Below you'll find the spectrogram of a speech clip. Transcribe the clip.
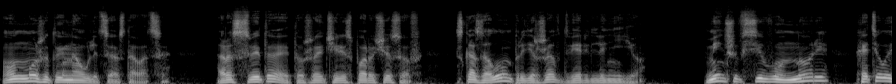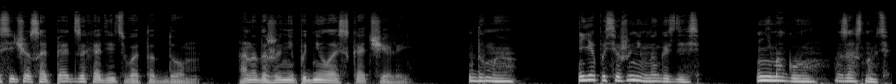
Он может и на улице оставаться. Рассветает уже через пару часов», — сказал он, придержав дверь для нее. Меньше всего Нори хотелось сейчас опять заходить в этот дом. Она даже не поднялась с качелей. «Думаю, я посижу немного здесь. Не могу заснуть».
